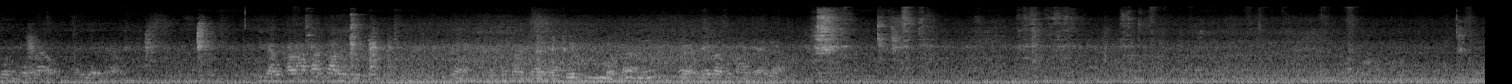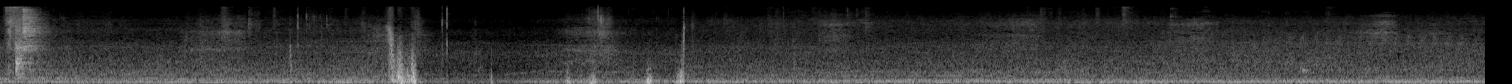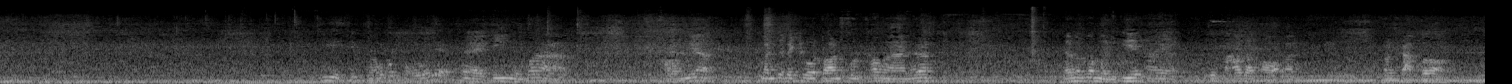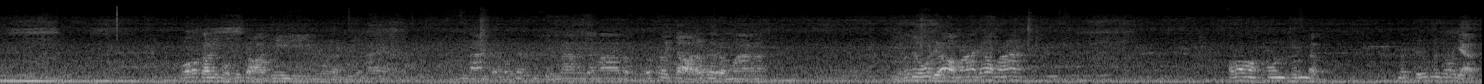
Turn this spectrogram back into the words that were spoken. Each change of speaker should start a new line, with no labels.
คนเดียวแล้วไม่เลยแล้วที่ยังคาราคาซังอยู่ก็สบายใจ
แต่
แล้ว
คลิปหมดแล้วนี้
เออนี่เราสบายใจ ยี่สิบสองก็โผล่เนี่ย
แต่จริงผมว่าของเนี้ยมันจะไปโชว์ตอนคนเข้างานใช่ไหมแล้วมันก็เหมือน PSI อะคือเมาส์เราออกอะตอนกลับก็เพราะตอนที่ผมไปจอดที่เมือง PSI อะที่ร้านจอดรถที่ถึงมามันจะมาแบบรถค่อยจอดแล้วเดินออกมาเดี๋ยวมาดูเดี๋ยวออกมาเดี๋ยวออกมาเพราะว่าบางคนคนแบบ มันซื้อมันก็อยาก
